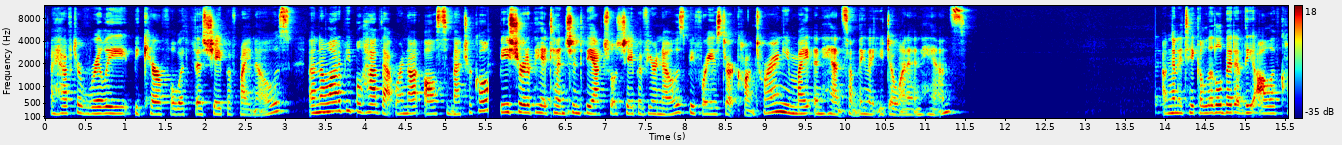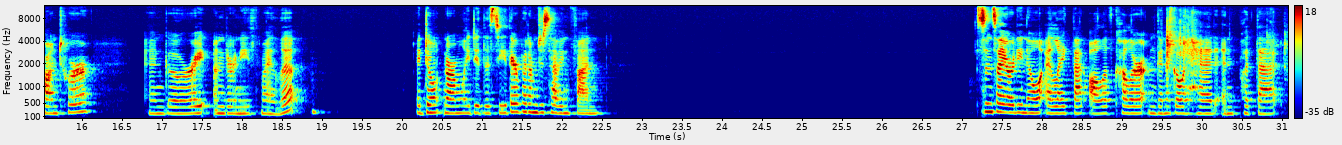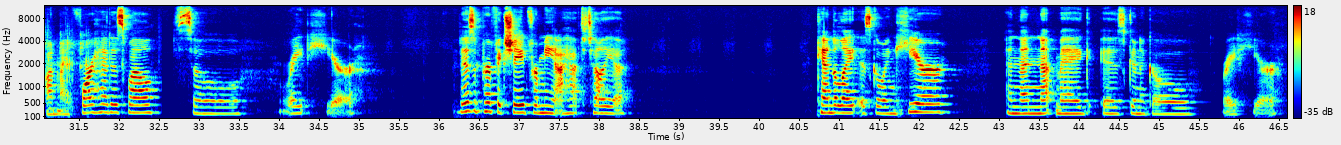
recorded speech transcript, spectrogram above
I have to really be careful with the shape of my nose. And a lot of people have that. We're not all symmetrical. Be sure to pay attention to the actual shape of your nose before you start contouring. You might enhance something that you don't want to enhance. I'm going to take a little bit of the olive contour and go right underneath my lip. I don't normally do this either, but I'm just having fun. Since I already know I like that olive color, I'm gonna go ahead and put that on my forehead as well. So right here. It is a perfect shade for me, I have to tell you. Candlelight is going here, and then Nutmeg is gonna go right here.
